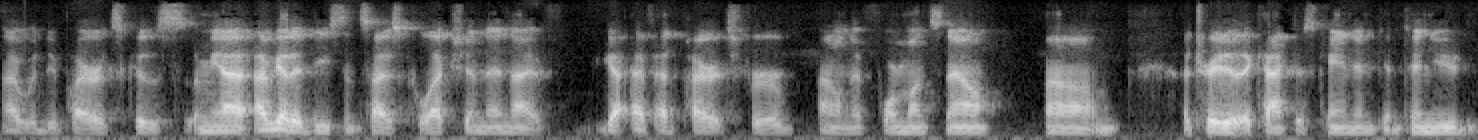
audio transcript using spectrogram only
I would do Pirates because I mean I, I've got a decent sized collection, and I've got I've had Pirates for I don't know four months now. Um, I traded a Cactus Canyon, continued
